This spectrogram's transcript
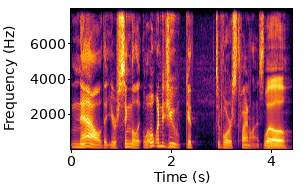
now that you're single, when did you get divorced, finalized? Well,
